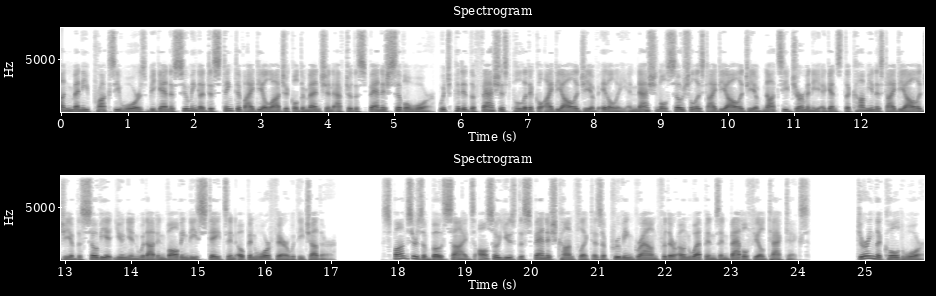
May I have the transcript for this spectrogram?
I. Many proxy wars began assuming a distinctive ideological dimension after the Spanish Civil War, which pitted the fascist political ideology of Italy and National Socialist ideology of Nazi Germany against the communist ideology of the Soviet Union without involving these states in open warfare with each other. Sponsors of both sides also used the Spanish conflict as a proving ground for their own weapons and battlefield tactics. During the Cold War,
